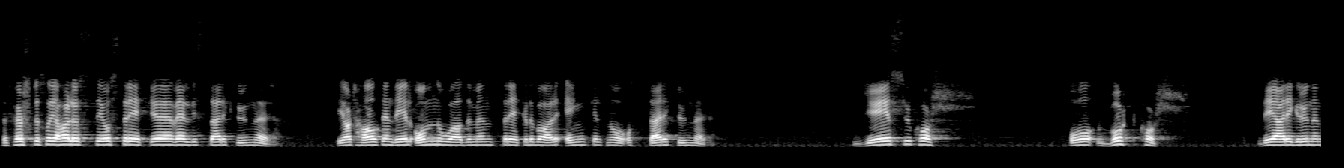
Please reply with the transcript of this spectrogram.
Det første som jeg har lyst til å streke veldig sterkt under Vi har talt en del om noe av det, men streker det bare enkelt nå og sterkt under. Jesu kors og vårt kors, det er i grunnen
